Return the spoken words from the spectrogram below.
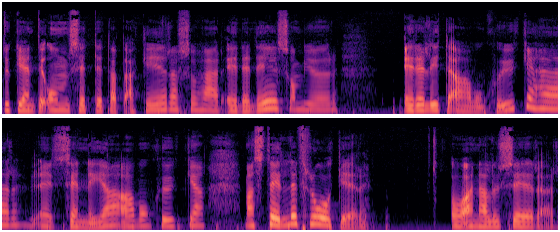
Tycker jag inte om sättet att agera så här? Är det det som gör är det lite avundsjuka här? Eh, känner jag avundsjuka? Man ställer frågor och analyserar.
